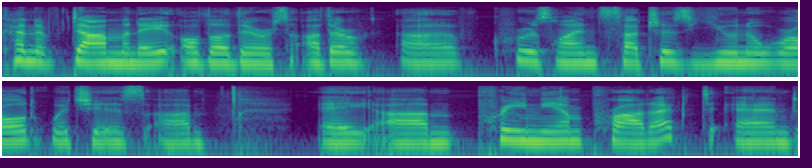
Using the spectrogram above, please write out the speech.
kind of dominate. Although there's other uh, cruise lines such as Uniworld, which is um, a um, premium product, and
